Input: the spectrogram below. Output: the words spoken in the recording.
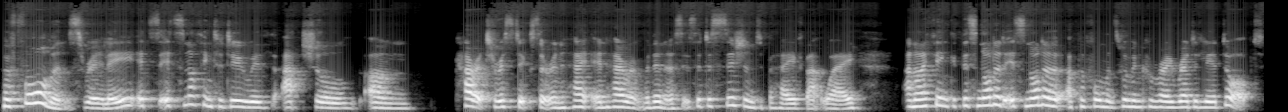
performance. Really, it's it's nothing to do with actual um, characteristics that are inhe- inherent within us. It's a decision to behave that way, and I think it's not a it's not a, a performance women can very readily adopt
